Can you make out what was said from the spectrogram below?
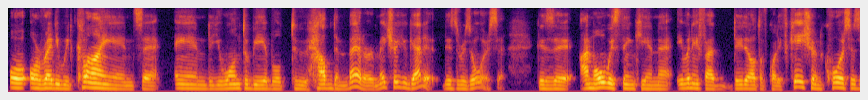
or, already with clients uh, and you want to be able to help them better make sure you get it this resource because uh, i'm always thinking uh, even if i did a lot of qualification courses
